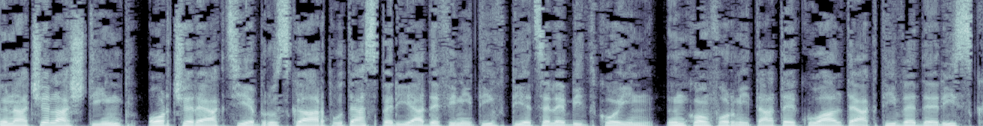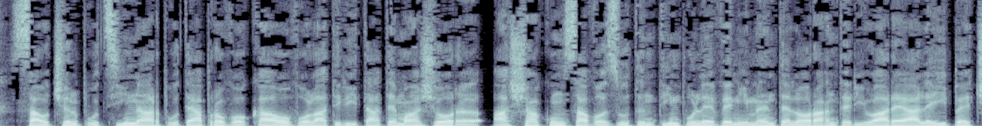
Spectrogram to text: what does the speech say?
În același timp, orice reacție bruscă ar putea speria definitiv piețele Bitcoin, în conformitate cu alte active de risc sau cel puțin ar putea provoca o volatilitate majoră, așa cum s-a văzut în timpul evenimentelor anterioare ale IPC.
